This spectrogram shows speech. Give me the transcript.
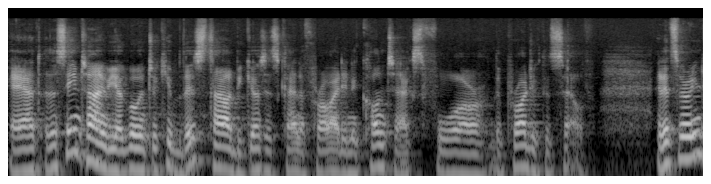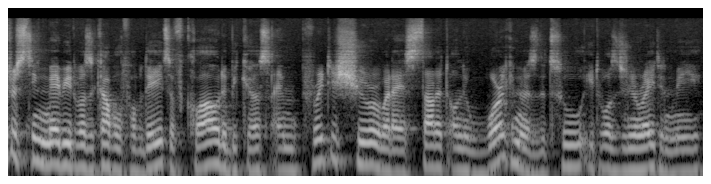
And at the same time, we are going to keep this style because it's kind of providing a context for the project itself. And it's very interesting, maybe it was a couple of updates of Claude because I'm pretty sure when I started only working with the tool, it was generating me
